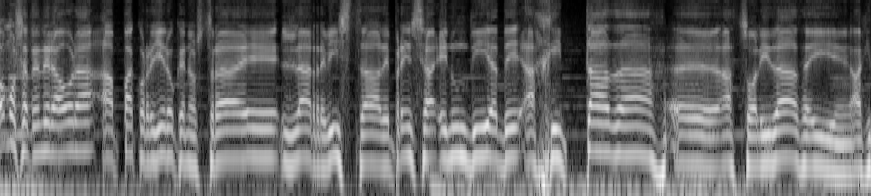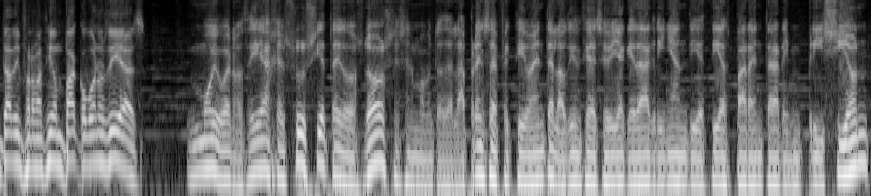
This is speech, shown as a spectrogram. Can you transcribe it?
Vamos a atender ahora a Paco Rellero que nos trae la revista de prensa en un día de agitada eh, actualidad y agitada información. Paco, buenos días. Muy buenos días, Jesús 722, es el momento de la prensa. Efectivamente, la audiencia de Sevilla queda a Griñán 10 días para entrar en prisión.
